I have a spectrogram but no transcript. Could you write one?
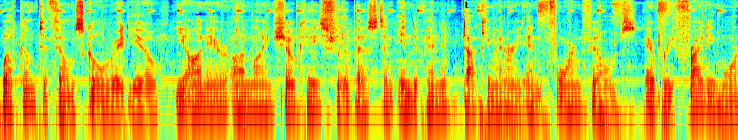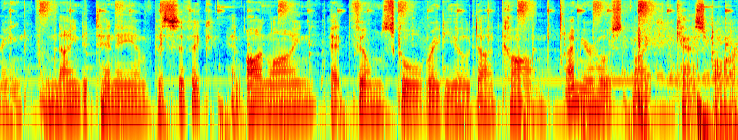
Welcome to Film School Radio, the on air online showcase for the best in independent documentary and foreign films, every Friday morning from 9 to 10 a.m. Pacific and online at filmschoolradio.com. I'm your host, Mike Kaspar.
